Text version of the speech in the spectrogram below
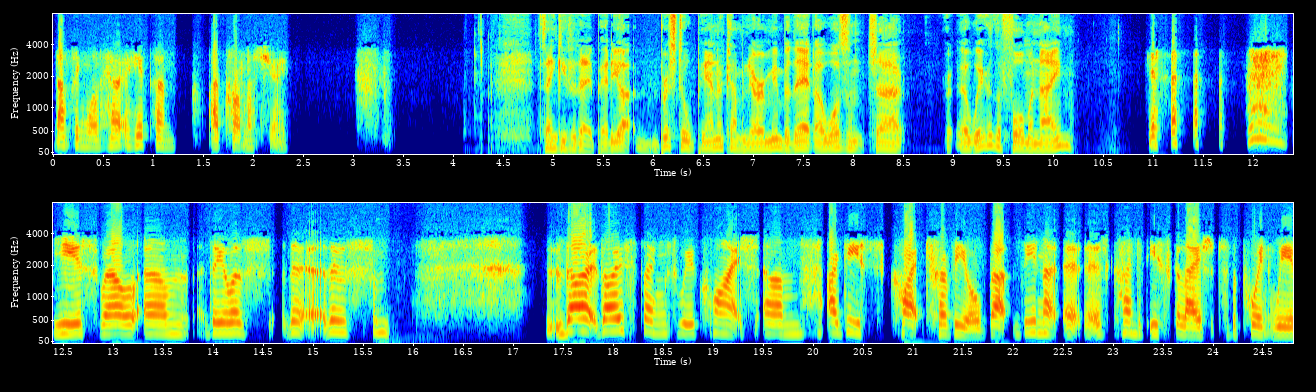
Nothing will ha- happen, I promise you. Thank you for that, Paddy. Uh, Bristol Piano Company. I remember that. I wasn't uh, aware of the former name. yes, well, um, there was there, there was some. Th- those things were quite, um, I guess, quite trivial, but then it, it, it kind of escalated to the point where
